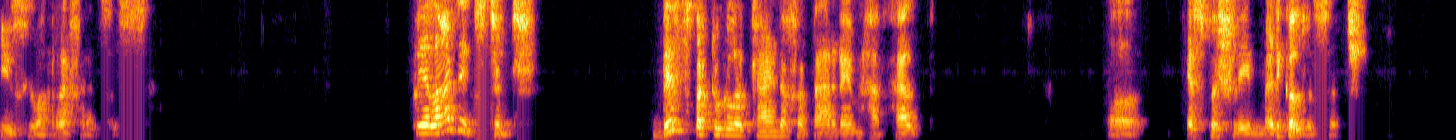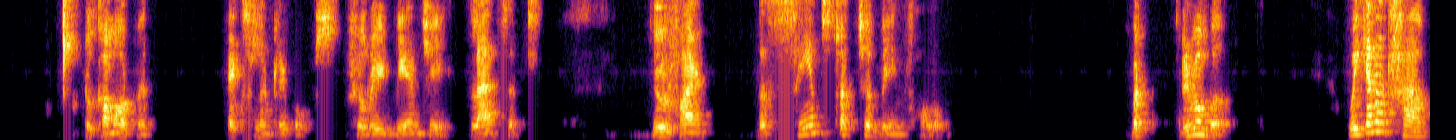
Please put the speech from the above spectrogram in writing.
is your references. To a large extent, this particular kind of a paradigm have helped, uh, especially in medical research, to come out with excellent reports. If you read BMJ, Lancet, you will find the same structure being followed. But remember, We cannot have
